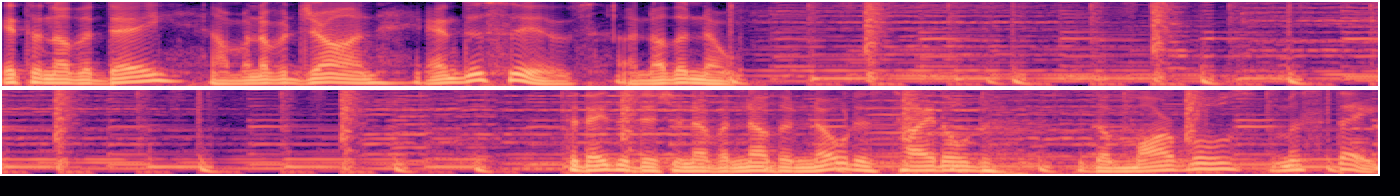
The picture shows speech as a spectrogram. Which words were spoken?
It's another day. I'm another John, and this is another note. Today's edition of Another Note is titled The Marvel's Mistake.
